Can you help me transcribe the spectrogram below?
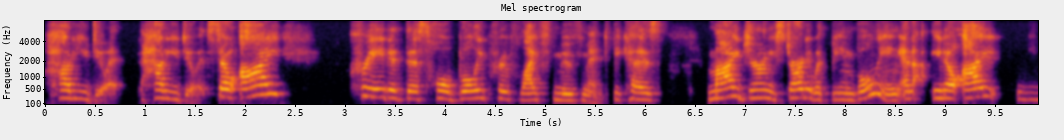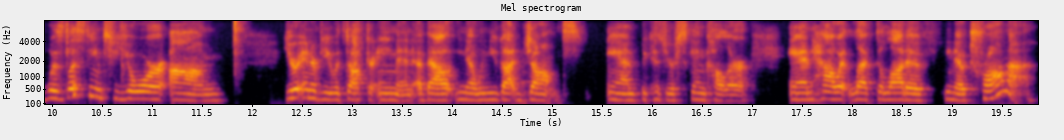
how do you do it? How do you do it? So I created this whole bully proof life movement because my journey started with being bullying. And you know i was listening to your um your interview with dr amen about you know when you got jumped and because your skin color and how it left a lot of you know trauma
